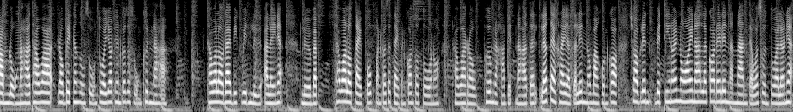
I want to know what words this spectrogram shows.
ต่ำลงนะคะ ถ้าว่าเราเบ็ดกันสูงๆตัวยอดเงินก็จะสูงขึ้นนะคะ ถ้าว่าเราได้บิ๊กวินหรืออะไรเนี่ยหรือแบบถ้าว่าเราแตกปุ๊บมันก็จะแตกเป็นก้อนโตๆเนาะถ้าว่าเราเพิ่มราคาเบ็ดนะคะ แต่แล้วแต่ใครอยากจะเล่นเนาะบางคนก็ชอบเล่นเบ็ดที่น้อยๆนะแล้วก็ได้เล่นนานๆ แต่ว่าส่วนตัวแล้วเนี่ย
